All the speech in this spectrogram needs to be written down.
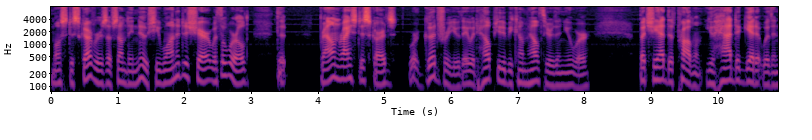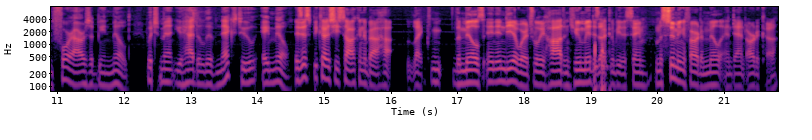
most discoverers of something new. She wanted to share it with the world that brown rice discards were good for you. They would help you to become healthier than you were. But she had the problem. You had to get it within four hours of being milled which meant you had to live next to a mill Is this because she's talking about how, like, m- the mills in India where it's really hot and humid? Is that going to be the same? I'm assuming if I were to mill in Antarctica,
